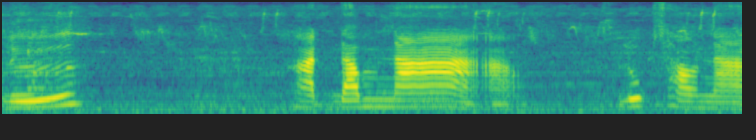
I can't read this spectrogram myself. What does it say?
หรือหัดดำนาอ้าวลูกชาวนา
